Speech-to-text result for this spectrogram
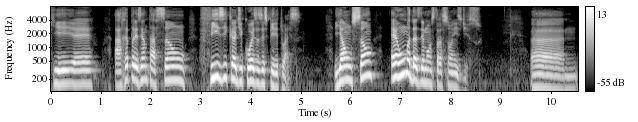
que é a representação física de coisas espirituais. E a unção é uma das demonstrações disso. Uh,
